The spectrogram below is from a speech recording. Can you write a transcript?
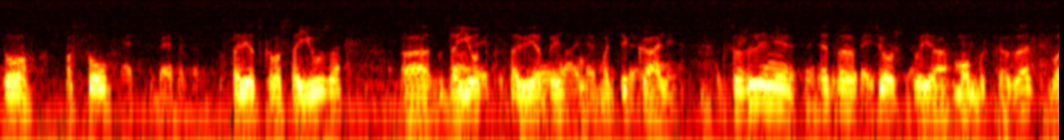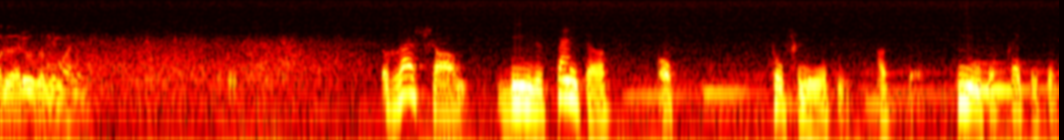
что посол Советского Союза э, дает советы в Ватикане. К сожалению, это все, что я мог бы сказать. Благодарю за внимание. Russia, being the center of socialism, as he interpreted it,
